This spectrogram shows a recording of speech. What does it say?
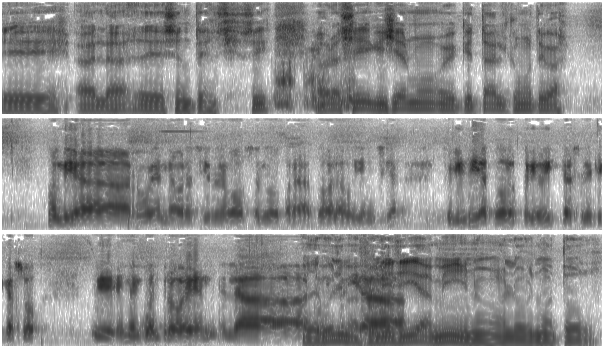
eh, a la eh, sentencia. ¿sí? Ahora sí, Guillermo, eh, ¿qué tal? ¿Cómo te va? Buen día, Rubén. Ahora sí, renovado saludo para toda la audiencia. Feliz día a todos los periodistas. En este caso, eh, me encuentro en la... de última, feliz día a mí, no a, los, no a todos.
